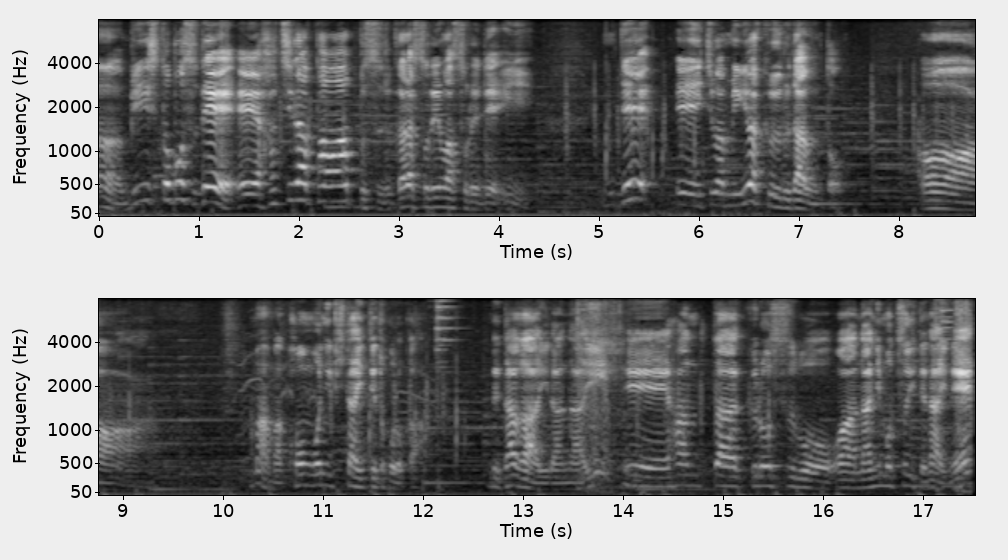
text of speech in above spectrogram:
うん、ビーストボスで、えー、8がパワーアップするから、それはそれでいい。で、えー一番右はクールダウンと。あー。まあまあ、今後に期待ってところか。で、ダガーいらない。えー、ハンタークロスボウは何もついてないね。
